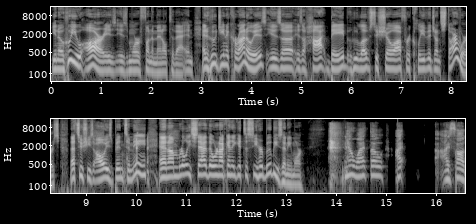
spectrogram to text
You know who you are is is more fundamental to that. And and who Gina Carano is is a is a hot babe who loves to show off her cleavage on Star Wars. That's who she's always been to me. and I'm really sad that we're not going to get to see her boobies anymore. You know what though? I I saw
